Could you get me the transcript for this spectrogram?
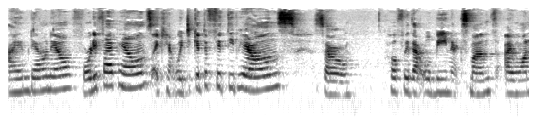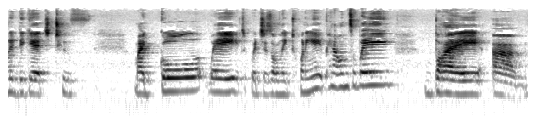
I am down now 45 pounds. I can't wait to get to 50 pounds. So hopefully that will be next month. I wanted to get to my goal weight, which is only 28 pounds away by um,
